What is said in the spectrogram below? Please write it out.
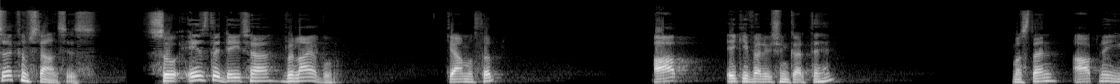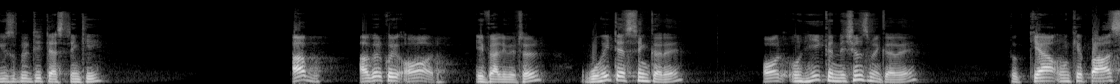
circumstances so is the data reliable کیا مطلب آپ ایک ایویلویشن کرتے ہیں مثلاً آپ نے یوزبلٹی ٹیسٹنگ کی اب اگر کوئی اور ایویلویٹر وہی ٹیسٹنگ کرے اور انہی کنڈیشنز میں کرے تو کیا ان کے پاس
